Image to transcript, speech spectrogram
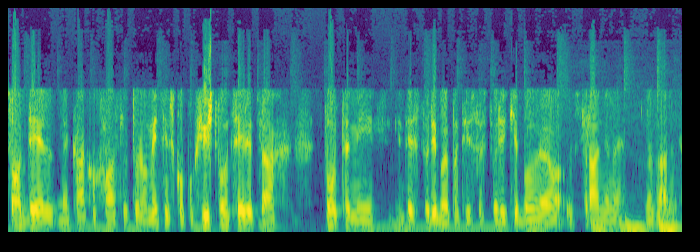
so del nekako hosla, torej umetniško pohištvo v celicah, totemi in te stvari bojo pa tiste stvari, ki bojo odstranjene na zadnje.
